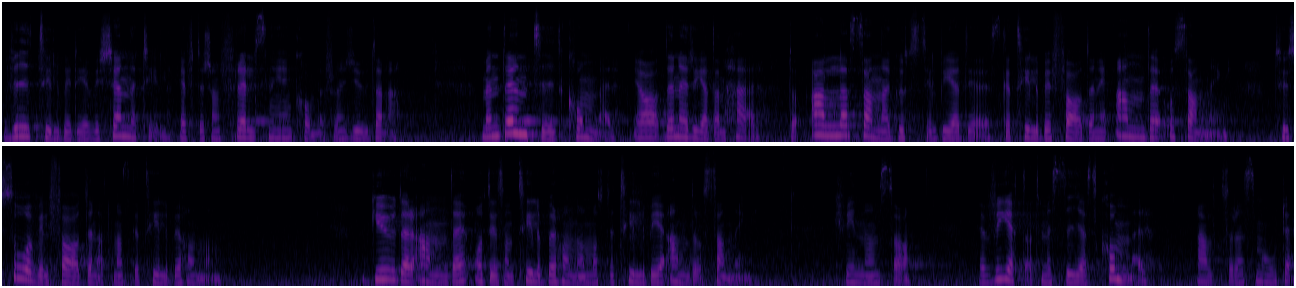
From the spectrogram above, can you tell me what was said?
Vi tillber det vi känner till, eftersom frälsningen kommer från judarna. Men den tid kommer, ja, den är redan här, då alla sanna gudstillbedjare ska tillbe Fadern i ande och sanning. Ty så vill Fadern att man ska tillbe honom. Gud är ande, och de som tillber honom måste tillbe ande och sanning. Kvinnan sa, jag vet att Messias kommer, alltså den smorde.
